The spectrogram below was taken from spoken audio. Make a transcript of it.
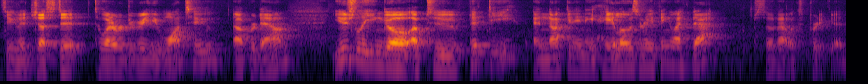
So you can adjust it to whatever degree you want to, up or down. Usually you can go up to 50 and not get any halos or anything like that. So that looks pretty good.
